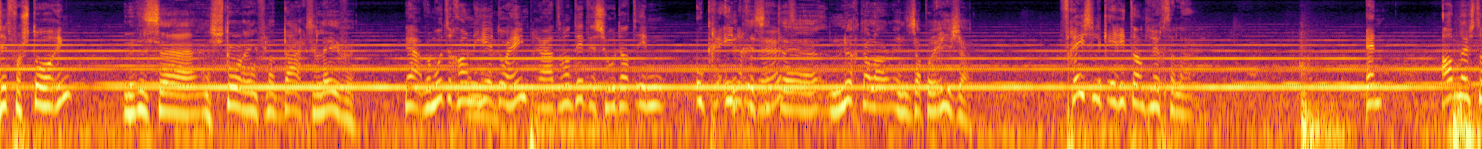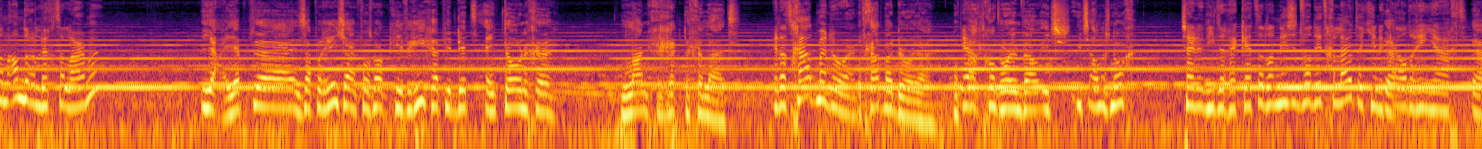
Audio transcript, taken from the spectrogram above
dit voor storing? Dit is eh, een storing van het dagelijkse leven. Ja, we moeten gewoon hier doorheen praten, want dit is hoe dat in Oekraïne Dit is het gebeurt. eh, luchtalarm in Zaporizhia. Vreselijk irritant luchtalarm. En anders dan andere luchtalarmen? Ja, je hebt eh, in Zaporizhia en volgens mij ook Krivirig heb je dit eentonige, langgerekte geluid. En dat gaat maar door. Het gaat maar door, ja. Op de Ja. achtergrond hoor je hem wel iets, iets anders nog. Zijn het niet de raketten, dan is het wel dit geluid dat je in de Ja. kelder injaagt. Ja.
